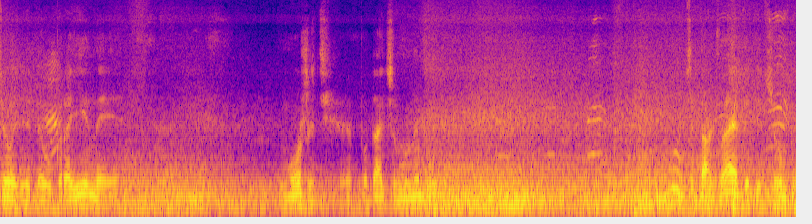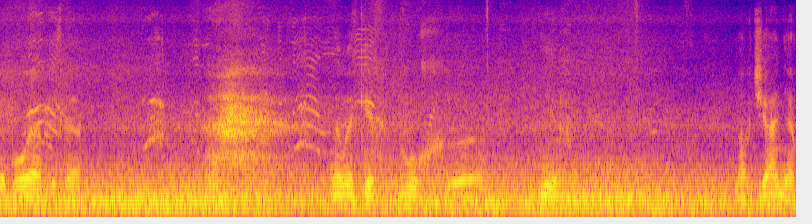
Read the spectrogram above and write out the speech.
сьогодні для України е, е, в подальшому не бути. Ну, це так, знаєте, під шум прибоя після нелегких двох днів навчання.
